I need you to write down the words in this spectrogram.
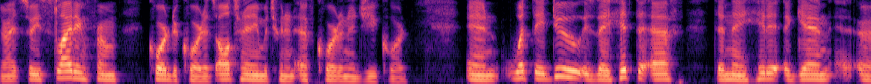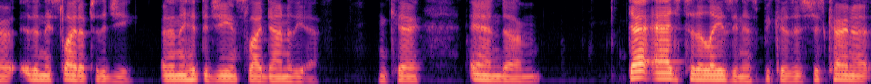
All right, so he's sliding from chord to chord. It's alternating between an F chord and a G chord. And what they do is they hit the F, then they hit it again, uh, then they slide up to the G, and then they hit the G and slide down to the F. Okay, and um, that adds to the laziness because it's just kind of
